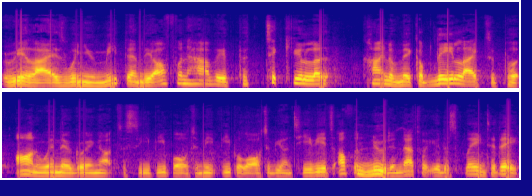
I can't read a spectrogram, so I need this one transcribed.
realize when you meet them, they often have a particular kind of makeup they like to put on when they're going out to see people, or to meet people, or to be on TV. It's often nude, and that's what you're displaying today.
